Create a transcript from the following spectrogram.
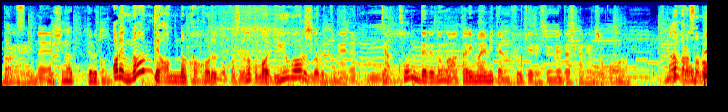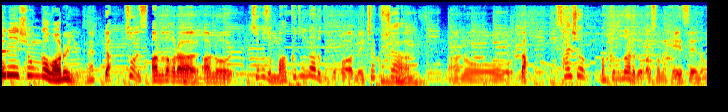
たんですよね。失ってると思う。あれなんであんなかかるのかしら？なんかまあ理由があるんだろうけどね。うんいや、混んでるのが当たり前みたいな風景ですよね、確かにあそこだからそのオペレーションが悪いよね。いやそうです。あのだからあのそれこそマクドナルドとかはめちゃくちゃ、あのーまあ最初マクドナルドがその平成の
